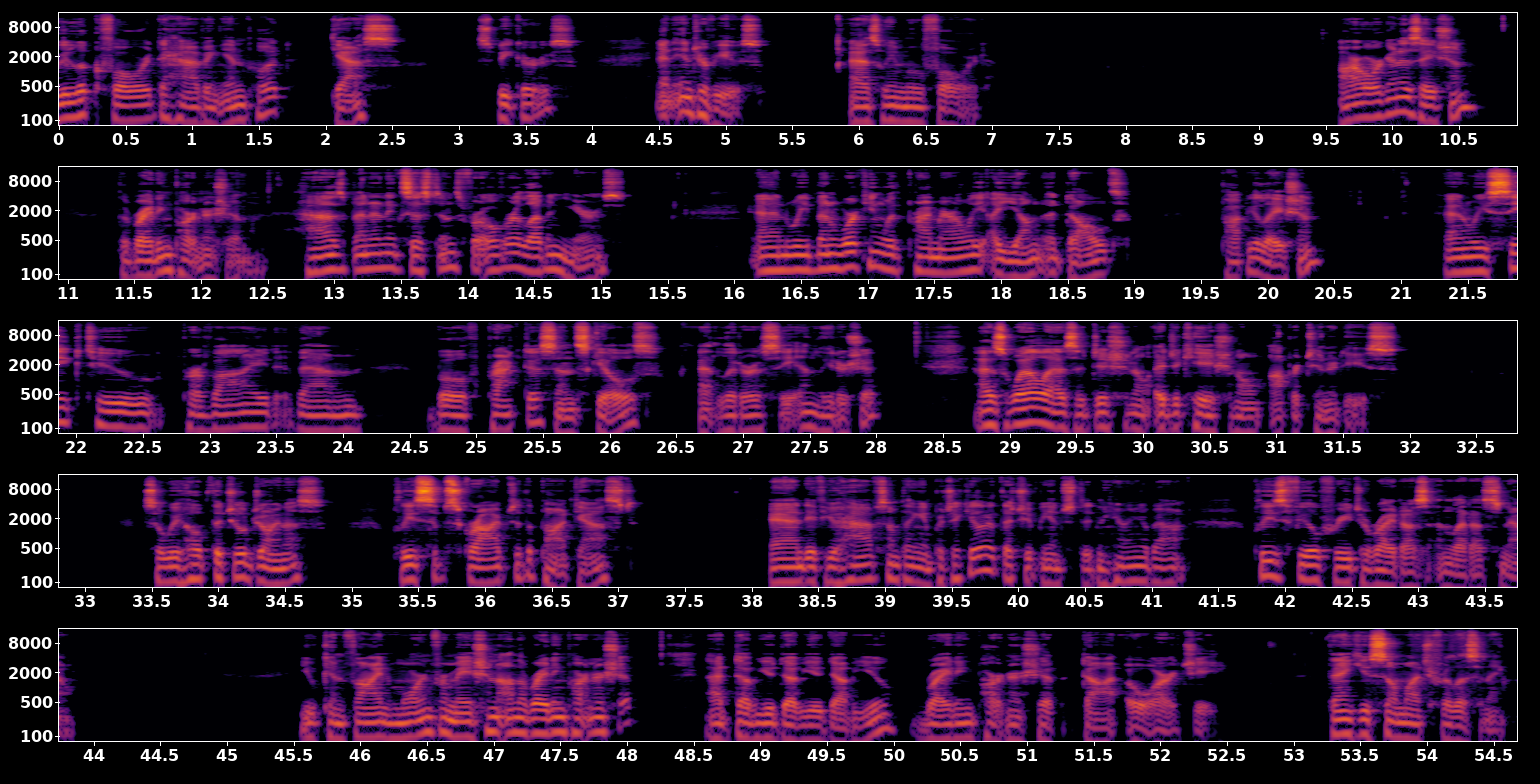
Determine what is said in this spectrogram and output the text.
We look forward to having input, guests, speakers, and interviews as we move forward. Our organization, the Writing Partnership, has been in existence for over 11 years, and we've been working with primarily a young adult population, and we seek to provide them both practice and skills at literacy and leadership, as well as additional educational opportunities. So we hope that you'll join us. Please subscribe to the podcast. And if you have something in particular that you'd be interested in hearing about, please feel free to write us and let us know. You can find more information on the Writing Partnership at www.writingpartnership.org. Thank you so much for listening.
